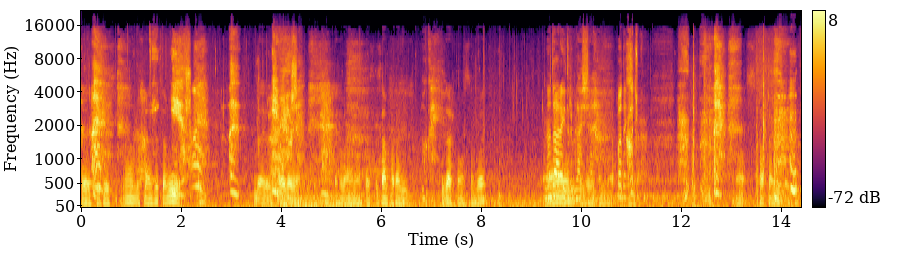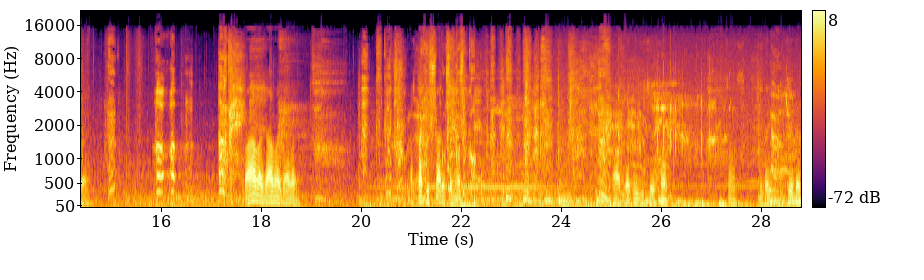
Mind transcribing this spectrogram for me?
To jest, to jest, no myślałem, że to mi. Już, ale dobra. Ja chyba nie mam czasu sam poradzić. Okej. Ty dasz pomocną broń? No dalej, to dryblasie. dobra, tam dasz. Podaj. Chodź. No, skaczemy się tutaj. Dawaj, dawaj, dawaj. Aż taki stary to nie jest. No, jak widzicie, to są tutaj grzybek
